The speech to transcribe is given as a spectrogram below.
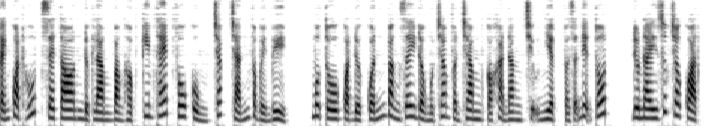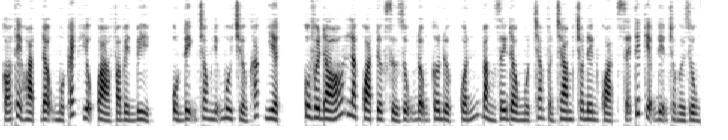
Cánh quạt hút Zeton được làm bằng hợp kim thép vô cùng chắc chắn và bền bỉ. Mô tô quạt được quấn bằng dây đồng 100% có khả năng chịu nhiệt và dẫn điện tốt. Điều này giúp cho quạt có thể hoạt động một cách hiệu quả và bền bỉ, ổn định trong những môi trường khắc nghiệt. Cùng với đó là quạt được sử dụng động cơ được quấn bằng dây đồng 100% cho nên quạt sẽ tiết kiệm điện cho người dùng.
